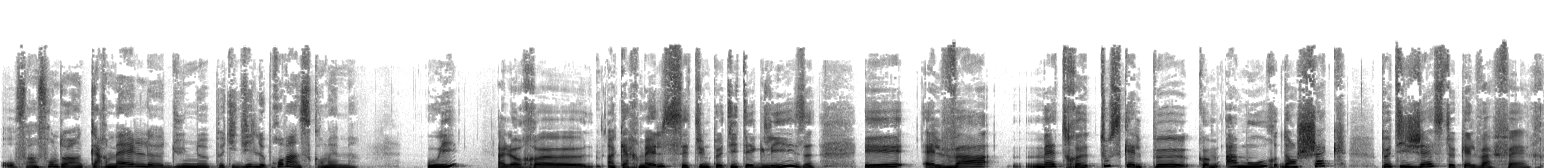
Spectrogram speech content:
au fin fond d'un Carmel d'une petite ville de province quand même. Oui. Alors euh, un Carmel, c'est une petite église et elle va mettre tout ce qu'elle peut comme amour dans chaque petit geste qu'elle va faire.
